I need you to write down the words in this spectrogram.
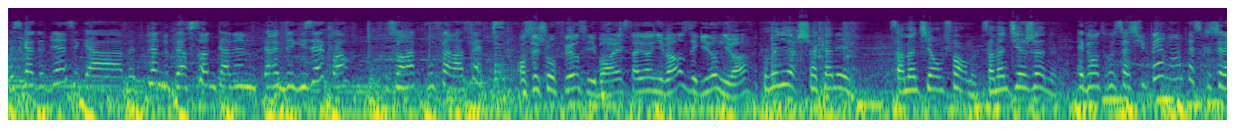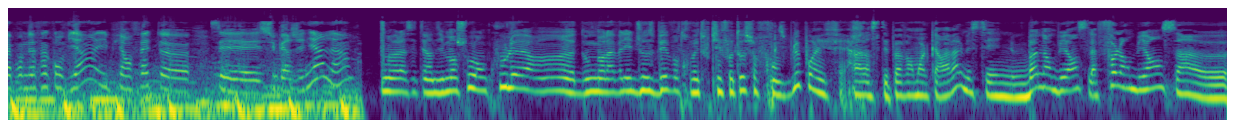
Mais ce qu'il y a de bien, c'est qu'il y a ben, plein de personnes quand même qui arrivent déguisées, quoi. Ils sont là pour faire la fête. On s'est chauffé, on s'est dit bon allez cette année on y va, on se déguise, on y va. Faut venir chaque année. Ça maintient en forme, ça maintient jeune. Eh ben on trouve ça super hein, parce que c'est la première fois qu'on vient et puis en fait euh, c'est super génial. Hein. Voilà, c'était un dimanche chaud en couleur. Hein. Donc dans la vallée de Josbé, vous retrouvez toutes les photos sur francebleu.fr. Alors c'était pas vraiment le carnaval, mais c'était une bonne ambiance, la folle ambiance, hein, euh,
